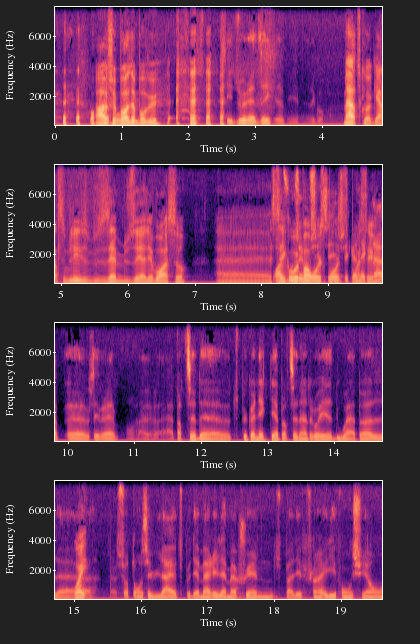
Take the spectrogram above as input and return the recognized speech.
Ah, je sais pas, on n'a pas vu. C'est dur à dire. Mais, en tout cas. Mais en tout cas, regarde, si vous voulez vous amuser, allez voir ça. Euh, Ouais, Segway que c'est- connectable, c'est vrai. À partir de, tu peux connecter à partir d'Android ou Apple. euh, Oui. Sur ton cellulaire, tu peux démarrer la machine, tu peux aller changer les fonctions.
